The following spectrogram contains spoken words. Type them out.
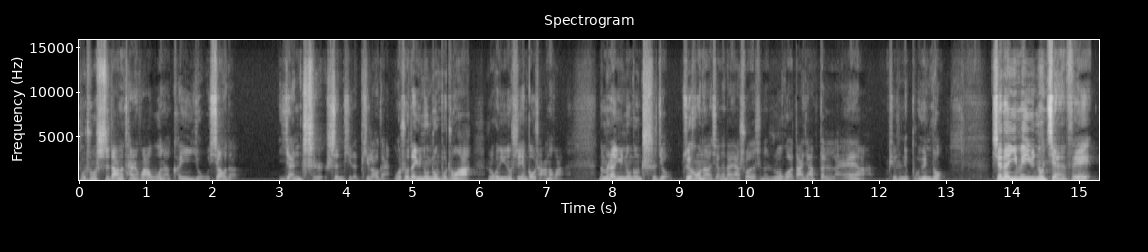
补充适当的碳水化合物呢，可以有效的延迟身体的疲劳感。我说在运动中补充哈，如果你运动时间够长的话。那么让运动更持久。最后呢，想跟大家说的是呢，如果大家本来啊平时你不运动，现在因为运动减肥，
